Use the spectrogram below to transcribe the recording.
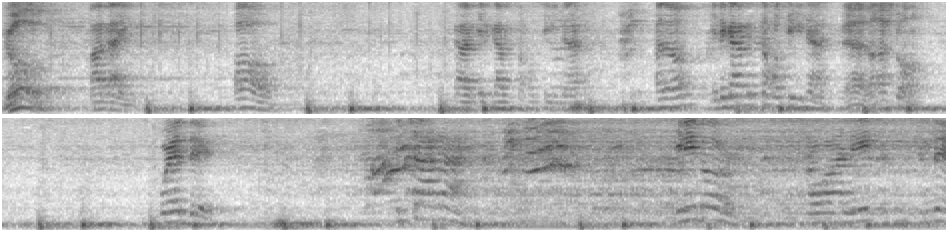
Go! Bagay. Oo. Ah, ginagamit sa kusina. Ano? Ginagamit sa kusina. Yeah, lakas mo. Pwede. Kutsara. Inidor. Kawali. Hindi.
